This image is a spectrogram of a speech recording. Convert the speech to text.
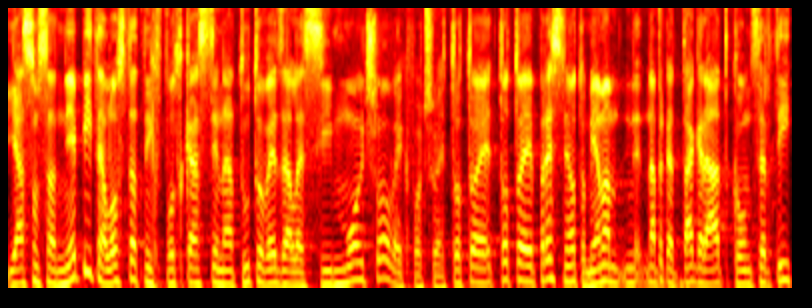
ja som sa nepýtal ostatných v podcaste na túto vec, ale si môj človek, počuje. Toto je, toto je presne o tom. Ja mám napríklad tak rád koncerty,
